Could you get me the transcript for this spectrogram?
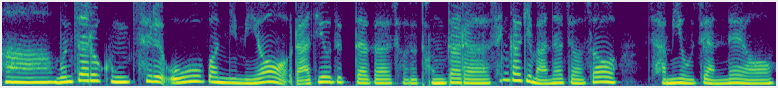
아, 문자로 0755번님이요. 라디오 듣다가 저도 덩달아 생각이 많아져서 잠이 오지 않네요.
